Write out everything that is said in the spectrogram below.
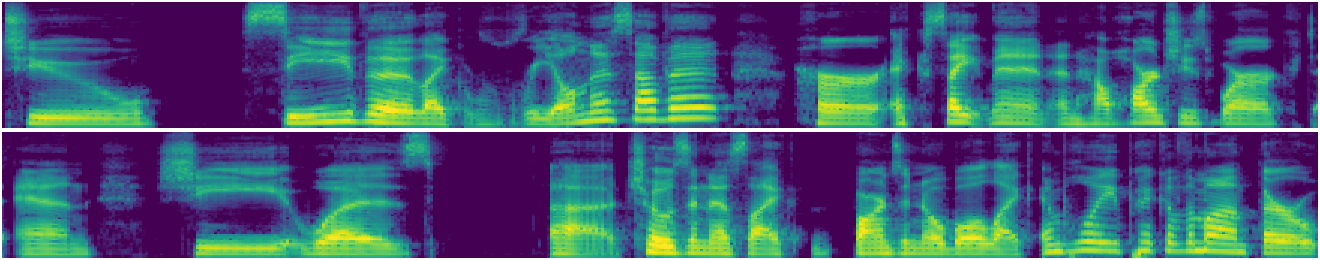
to see the like realness of it, her excitement and how hard she's worked and she was uh chosen as like Barnes and Noble like employee pick of the month or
